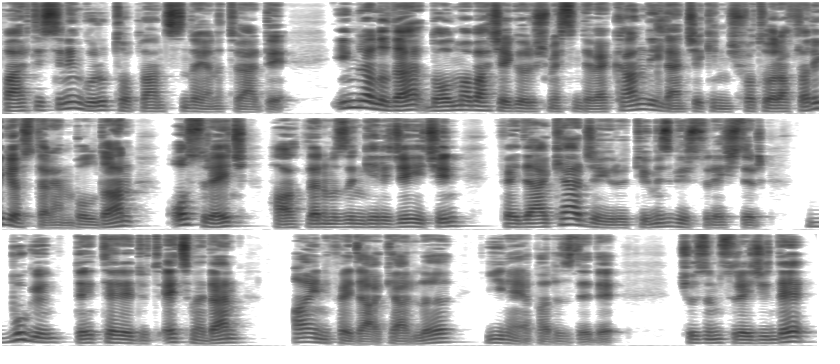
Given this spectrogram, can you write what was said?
partisinin grup toplantısında yanıt verdi. İmralı'da Dolmabahçe görüşmesinde ve Kandil'den çekilmiş fotoğrafları gösteren Buldan, o süreç halklarımızın geleceği için fedakarca yürüttüğümüz bir süreçtir. Bugün de tereddüt etmeden aynı fedakarlığı yine yaparız dedi. Çözüm sürecinde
